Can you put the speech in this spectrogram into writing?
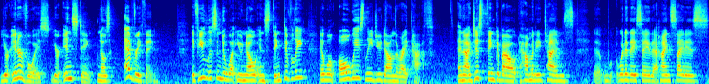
Your inner voice, your instinct knows everything if you listen to what you know instinctively, it will always lead you down the right path. And I just think about how many times, uh, what do they say that hindsight is,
